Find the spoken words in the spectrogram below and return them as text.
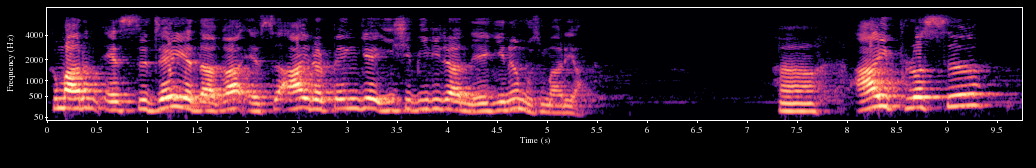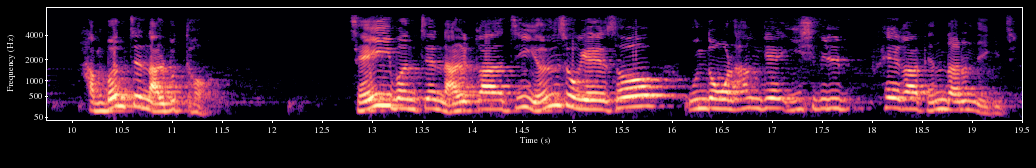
그 말은 SJ에다가 SI를 뺀 게 21이라는 얘기는 무슨 말이야? 어, I 플러스 한 번째 날부터 제2번째 날까지 연속해서 운동을 한 게 21 회가 된다는 얘기지.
